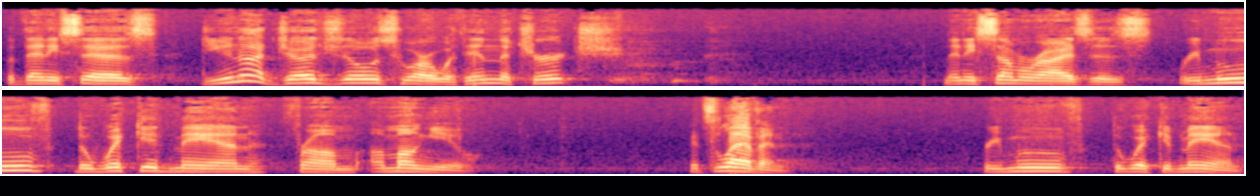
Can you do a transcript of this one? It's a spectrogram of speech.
But then he says, Do you not judge those who are within the church? Then he summarizes remove the wicked man from among you. It's leaven. Remove the wicked man.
